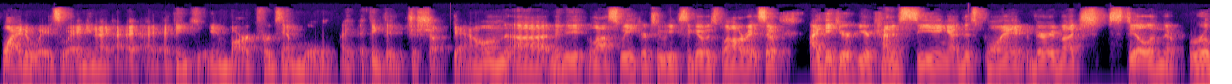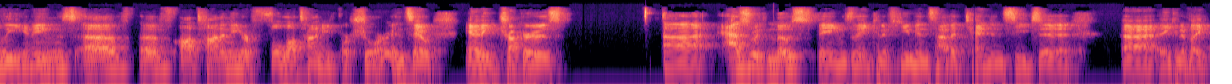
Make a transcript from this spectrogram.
quite a ways away. I mean, I, I, I think Embark, for example, I, I, think they just shut down uh, maybe last week or two weeks ago as well, right? So I think you're you're kind of seeing at this point very much still in the early innings of of autonomy or full autonomy for sure. And so you know, I think truckers uh, as with most things, I think kind of humans have a tendency to uh, I think kind of like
